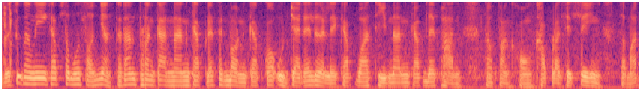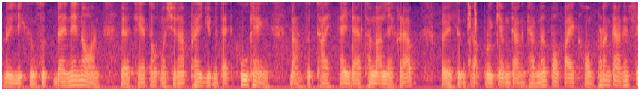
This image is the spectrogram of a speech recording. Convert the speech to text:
โดยซึ่งทางนี้ครับสโมสรอย่างทางด้านพลังการนั้นครับและแฟนบอลครับก็อุ่นใจได้เลยเลยครับว่าทีมนั้นครับได้ผ่านทางฝั่งของคับราเซซิงสามารถลุยลีกสูงสุดได้แน่นอนเหลือแค่ต้องเอาชนะไพรยูไนเต็ดคู่แข่งนัดสุดท้ายให้ได้เท่านั้นเลยครับโดยซึ่งสำหรับโปรแกรมการแข่งขันนัดต่อไปของพลังการ FC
